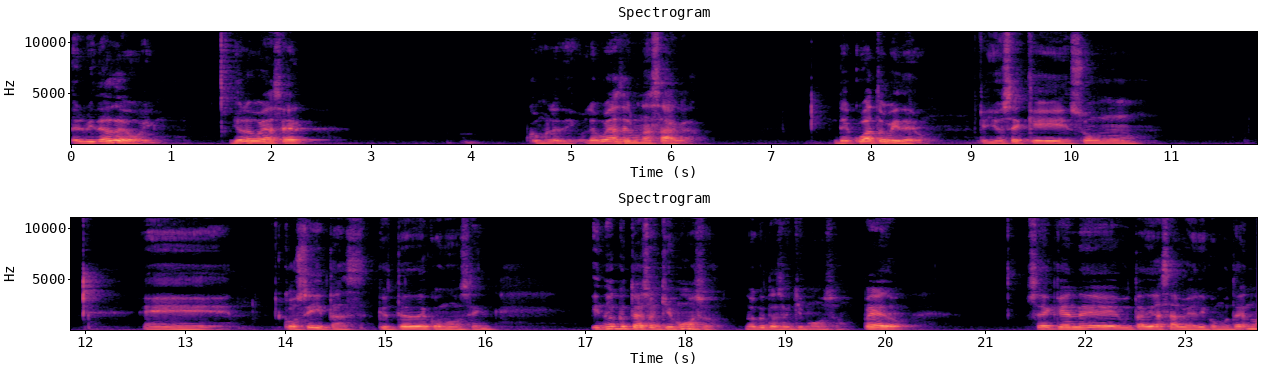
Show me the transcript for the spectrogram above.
el video de hoy, yo le voy a hacer ¿cómo le digo? Le voy a hacer una saga de cuatro videos que yo sé que son eh, cositas que ustedes conocen. Y no es que ustedes son chimosos, no es que ustedes son chimosos, pero sé que les gustaría saber y como ustedes no,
